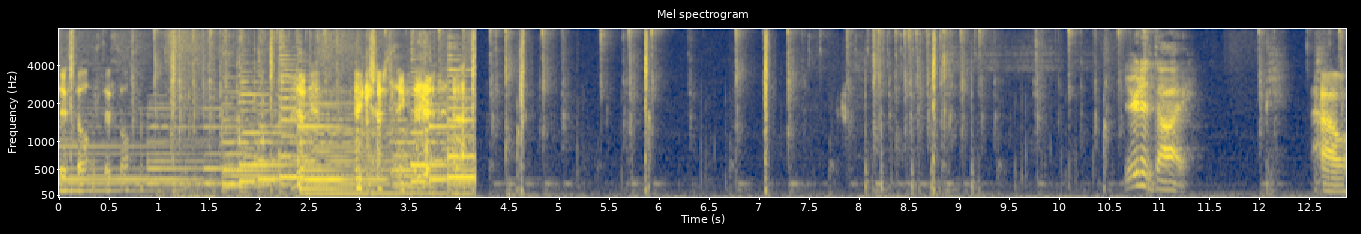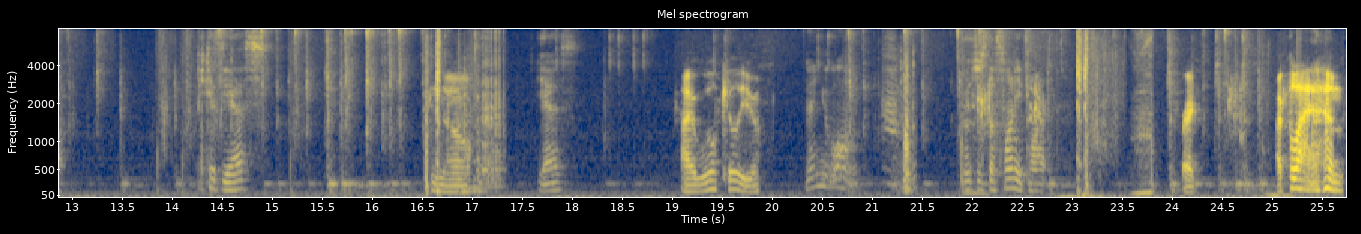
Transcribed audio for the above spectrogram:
still. Gosh dang it. You're gonna die. How? Because yes. No. Yes. I will kill you. No, you won't. Which is the funny part. Right. I plan.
